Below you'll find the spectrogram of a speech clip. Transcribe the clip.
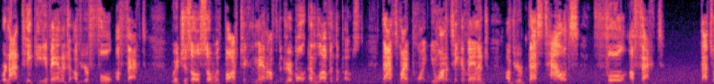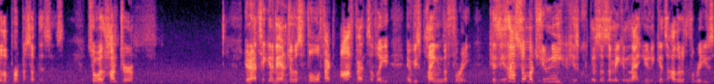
We're not taking advantage of your full effect, which is also with Bosh taking the man off the dribble and Love in the post. That's my point. You want to take advantage of your best talents, full effect. That's what the purpose of this is. So with Hunter, you're not taking advantage of his full effect offensively if he's playing the three. Because he's not so much unique. His quickness doesn't make him that unique against other threes,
